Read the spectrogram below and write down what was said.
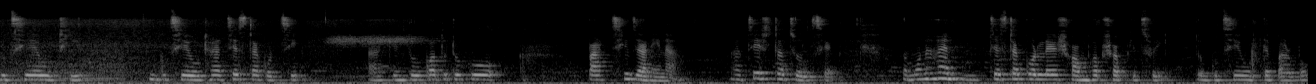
গুছিয়ে উঠি, গুছিয়ে ওঠার চেষ্টা করছি। কিন্তু কতটুকু পারছি জানি না। চেষ্টা চলছে। মনে হয় চেষ্টা করলে সম্ভব সবকিছুই। তো গুছিয়ে উঠতে পারব।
